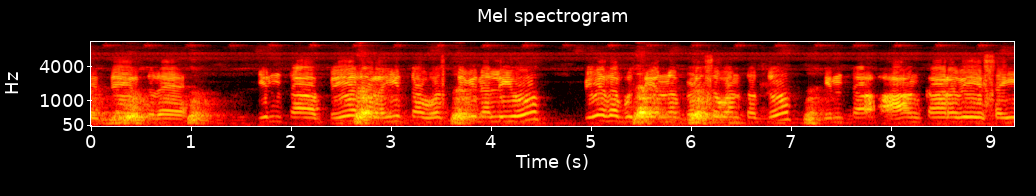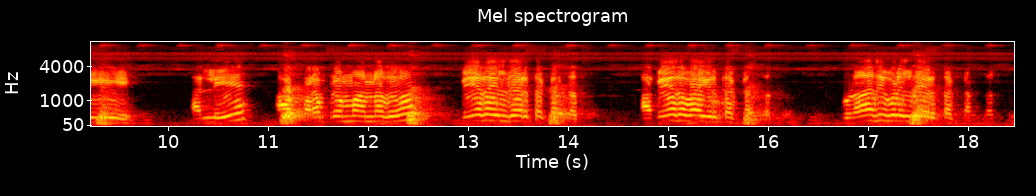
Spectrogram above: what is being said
ವಿದ್ಯೆ ಇದ್ದೇ ಇರ್ತದೆ. ಭೇದ ರಹಿತ ವಸ್ತುವಿನಲ್ಲಿಯೂ ಭೇದ ಬುದ್ಧಿಯನ್ನು ಬೆಳೆಸುವಂತದ್ದು ಇಂಥ ಅಹಂಕಾರವೇ ಸಹಿ ಅಲ್ಲಿ ಆ ಪರಬ್ರಹ್ಮ ಅನ್ನೋದು ಭೇದ ಇಲ್ಲದೆ ಇರತಕ್ಕಂಥದ್ದು, ಅಭೇದವಾಗಿರ್ತಕ್ಕಂಥದ್ದು ಗುಣಾದಿಗಳಿಲ್ಲದೆ ಇರತಕ್ಕಂಥದ್ದು,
